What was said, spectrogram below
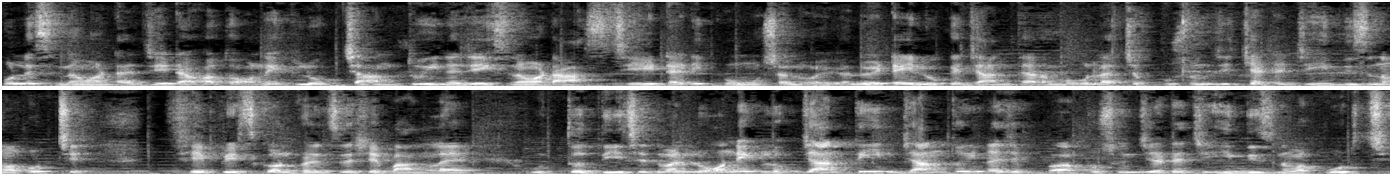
বলে সিনেমাটা, যেটা হয়তো অনেক লোক জানতোই না যে এই সিনেমাটা আসছে, এটারই প্রমোশন হয়ে গেল, এটাই লোকে জানতে আরম্ভ করল। আচ্ছা প্রসেনজিৎ চ্যাটার্জি হিন্দি সিনেমা করছে সেই প্রেস কনফারেন্সে সে বাংলায় উত্তর দিয়েছে। মানে অনেক লোক জানতেই জানতোই না যে প্রসেনজিৎ চ্যাটার্জি হিন্দি সিনেমা করছে।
